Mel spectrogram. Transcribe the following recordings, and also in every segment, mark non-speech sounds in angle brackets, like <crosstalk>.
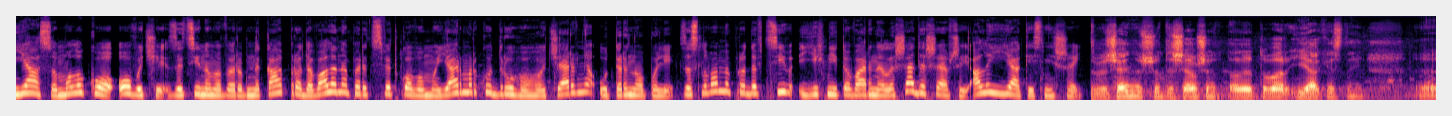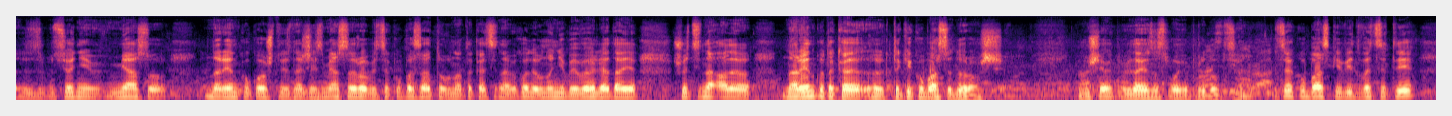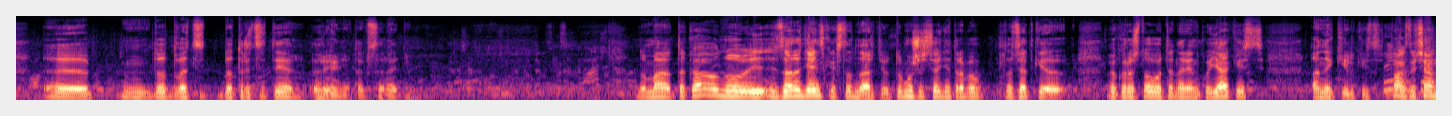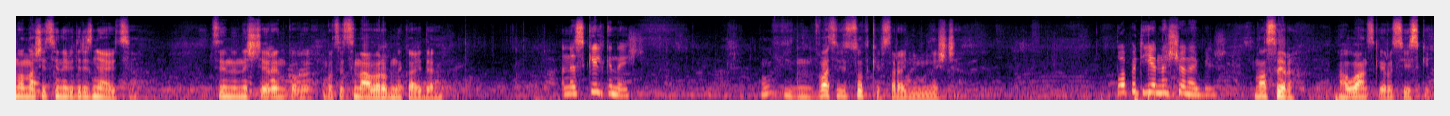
М'ясо, молоко, овочі за цінами виробника продавали на передсвятковому ярмарку 2 червня у Тернополі. За словами продавців, їхній товар не лише дешевший, але й якісніший. Звичайно, що дешевше, але товар якісний. Е, Сьогодні м'ясо на ринку коштує, значить з м'яса робиться кубаса, то воно така ціна виходить. Воно ніби виглядає, що ціна, але на ринку така, е, такі кубаси дорожчі. Тому що я відповідаю за свою продукцію. Це кубаски від 20 е, м, до 20 до 30 гривень, так в середньому. Дома така ну і за радянських стандартів, тому що сьогодні треба все-таки використовувати на ринку якість, а не кількість. Так, звичайно, наші ціни відрізняються. Ціни нижче ринкових, бо це ціна виробника йде. А наскільки нижче? Ну, 20% в середньому нижче. Попит є на що найбільше? На сир голландський, російський.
